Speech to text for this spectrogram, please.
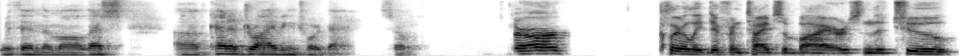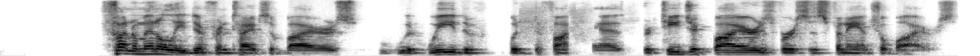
within them all. That's uh, kind of driving toward that. So there are clearly different types of buyers, and the two fundamentally different types of buyers would we de- would define as strategic buyers versus financial buyers.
